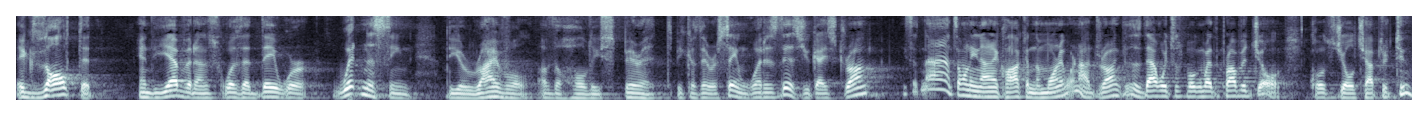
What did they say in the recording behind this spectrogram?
exalted, and the evidence was that they were witnessing the arrival of the Holy Spirit because they were saying, What is this? You guys drunk? He said, Nah, it's only nine o'clock in the morning. We're not drunk. This is that which was spoken by the prophet Joel. Quotes Joel chapter 2.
